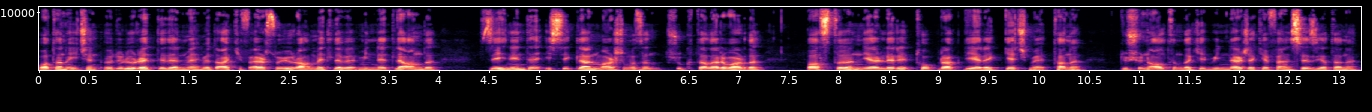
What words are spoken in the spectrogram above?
vatanı için ödülü reddeden Mehmet Akif Ersoy'u rahmetle ve minnetle andı. Zihninde İstiklal Marşımızın şu kıtaları vardı. Bastığın yerleri toprak diyerek geçme, tanı. Düşün altındaki binlerce kefensiz yatanı.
